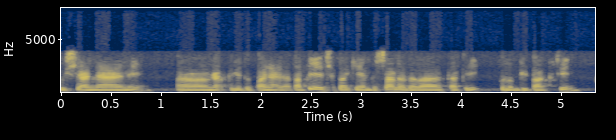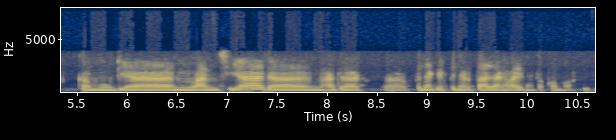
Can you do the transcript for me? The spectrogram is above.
usianya ini uh, nggak begitu banyak ya, tapi sebagian besar adalah tadi belum divaksin kemudian lansia dan ada uh, penyakit penyerta yang lain atau komorbid.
